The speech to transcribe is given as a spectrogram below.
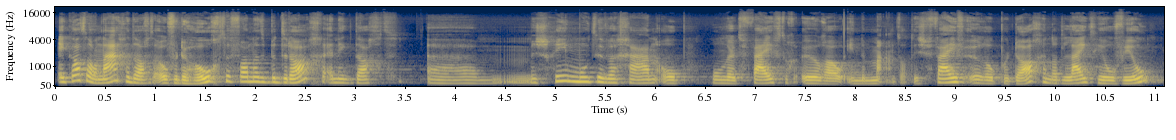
Ik had al nagedacht over de hoogte van het bedrag. En ik dacht, um, misschien moeten we gaan op 150 euro in de maand. Dat is 5 euro per dag. En dat lijkt heel veel.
